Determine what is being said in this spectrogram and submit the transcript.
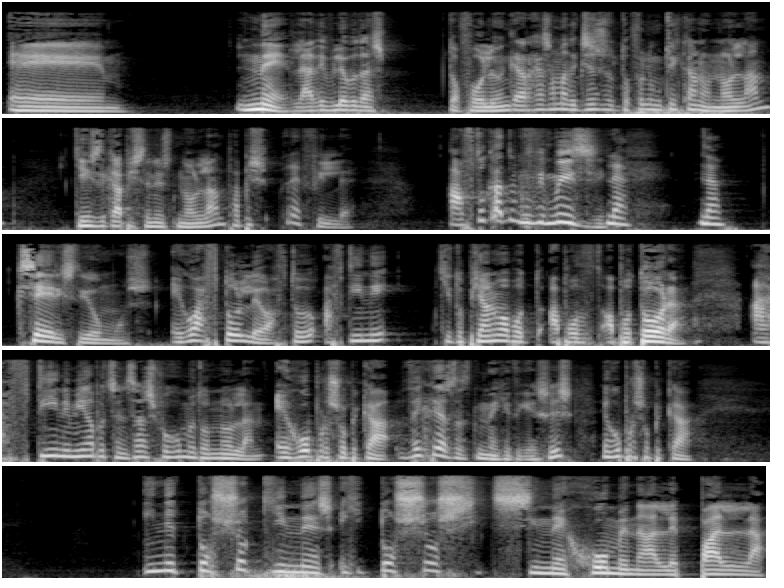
Ε, ναι, δηλαδή βλέποντας το following, καταρχάς, άμα δεν ξέρεις ότι το following το έχει κάνει ο Νόλαν και έχεις δει κάποιες ταινίες του Νόλαν, θα πεις ρε φίλε, αυτό κάτι μου θυμίζει. Ναι, ναι. Ξέρεις τι όμως. Εγώ αυτό λέω. Αυτό, αυτή είναι. Και το πιάνουμε από, από, από τώρα. Αυτή είναι μία από τις ενστάσεις που έχω με τον Νόλαν. Εγώ προσωπικά. Δεν χρειάζεται να την έχετε κι εσείς. Εγώ προσωπικά. Είναι τόσο κοινές. Έχει τόσο συ- συνεχόμενα αλλεπάλληλα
